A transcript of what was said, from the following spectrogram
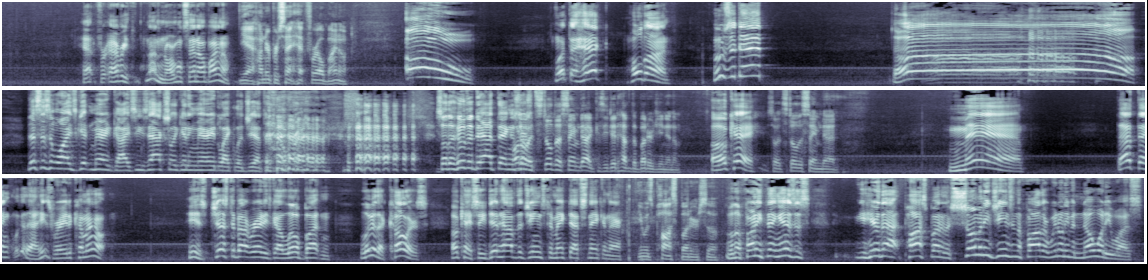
Het for everything. Not a normal, it's het albino. Yeah, 100% het for albino. Oh! What the heck? Hold on. Who's the dad? Oh! this isn't why he's getting married, guys. He's actually getting married like legit. There's no pressure. so the who the dad thing is. Oh no, it's still the same dad because he did have the butter gene in him. Okay. So it's still the same dad. Man, that thing, look at that. He's ready to come out. He is just about ready. He's got a little button. Look at the colors. Okay, so you did have the genes to make that snake in there. It was pos butter, so. Well, the funny thing is, is you hear that pos butter. There's so many genes in the father, we don't even know what he was.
